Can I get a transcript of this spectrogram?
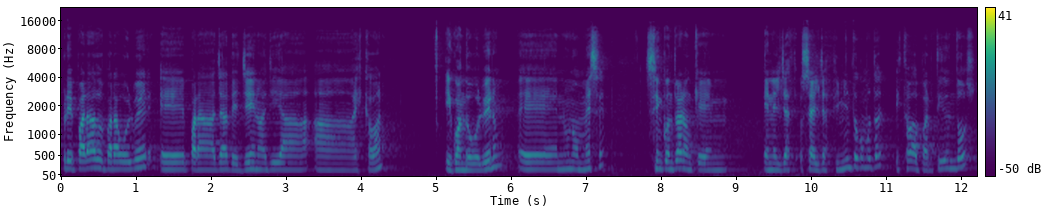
preparado para volver, eh, para ya de lleno allí a, excavar. Y cuando volvieron, eh, en unos meses, se encontraron que el, o sea, el yacimiento como tal estaba partido en dos,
